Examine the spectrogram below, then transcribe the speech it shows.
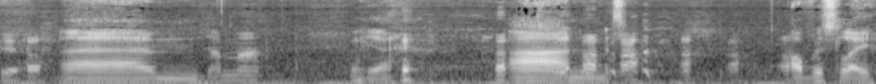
Yeah. Um, Denmark. yeah, and obviously,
